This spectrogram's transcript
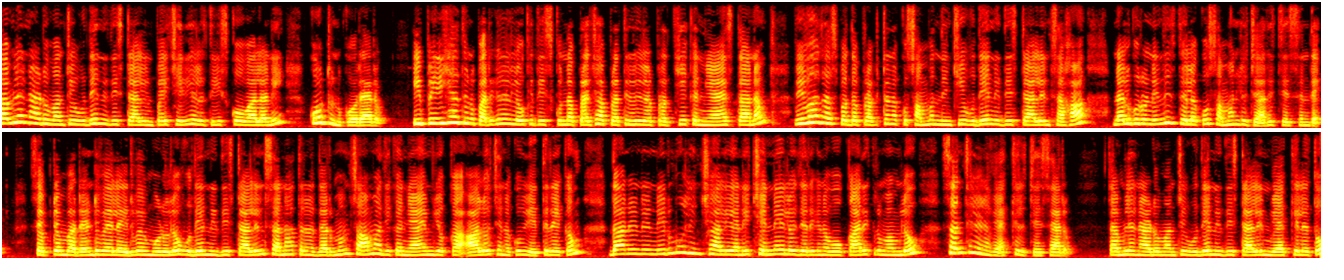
తమిళనాడు మంత్రి ఉదయనిధి స్టాలిన్పై చర్యలు తీసుకోవాలని కోర్టును కోరారు. ఈ ఫిర్యాదును పరిగణలోకి తీసుకున్న ప్రజాప్రతినిధుల ప్రత్యేక న్యాయస్థానం వివాదాస్పద ప్రకటనకు సంబంధించి ఉదయనిధి స్టాలిన్ సహా నలుగురు నిందితులకు సమన్లు జారీ చేసింది. సెప్టెంబర్ రెండు వేల ఇరవై మూడులో ఉదయనిధి స్టాలిన్ సనాతన ధర్మం సామాజిక న్యాయం యొక్క ఆలోచనకు వ్యతిరేకం దానిని నిర్మూలించాలి అని చెన్నైలో జరిగిన ఓ కార్యక్రమంలో సంచలన వ్యాఖ్యలు చేశారు. తమిళనాడు మంత్రి ఉదయనిధి స్టాలిన్ వ్యాఖ్యలతో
